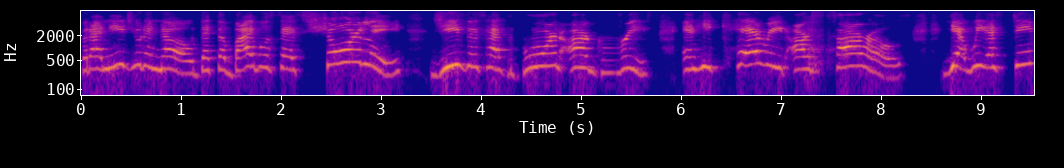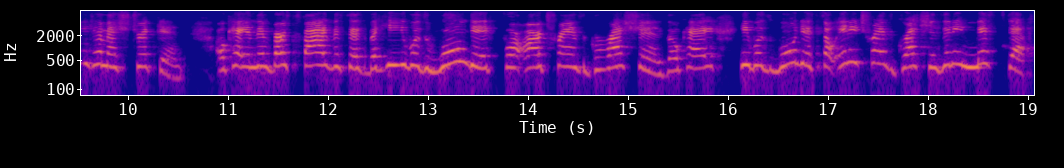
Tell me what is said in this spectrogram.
But I need you to know that the Bible says, surely Jesus has borne our griefs and he carried our sorrows, yet we esteemed him as stricken. Okay, and then verse 5 it says, But he was wounded for our transgressions. Okay, he was wounded. So, any transgressions, any missteps,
